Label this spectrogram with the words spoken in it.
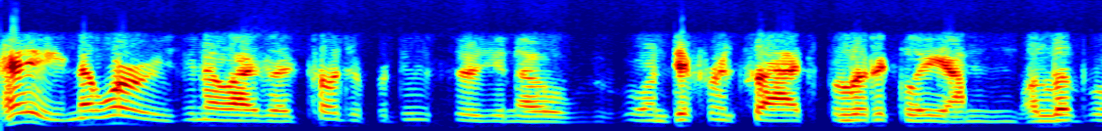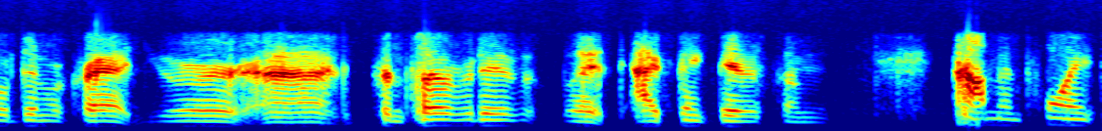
Hey, no worries. You know, as I told your producer, you know, we're on different sides politically. I'm a liberal Democrat. You're uh, conservative, but I think there's some common points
